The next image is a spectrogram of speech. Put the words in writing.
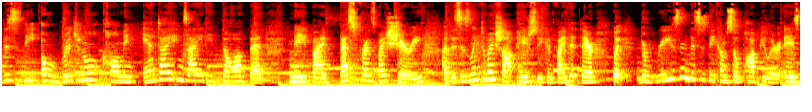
This is the original calming anti-anxiety dog bed made by Best Friends by Sheri. Uh, this is linked to my shop page so you can find it there. But the reason this has become so popular is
